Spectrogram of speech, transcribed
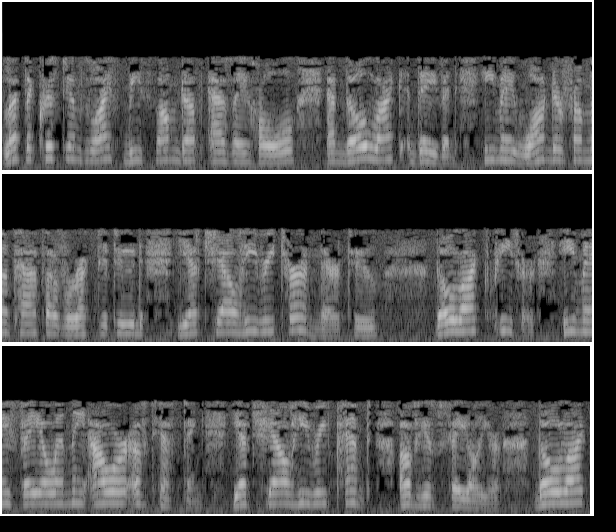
Let the Christian's life be summed up as a whole, and though, like David, he may wander from the path of rectitude, yet shall he return thereto. Though, like Peter, he may fail in the hour of testing, yet shall he repent of his failure. Though, like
